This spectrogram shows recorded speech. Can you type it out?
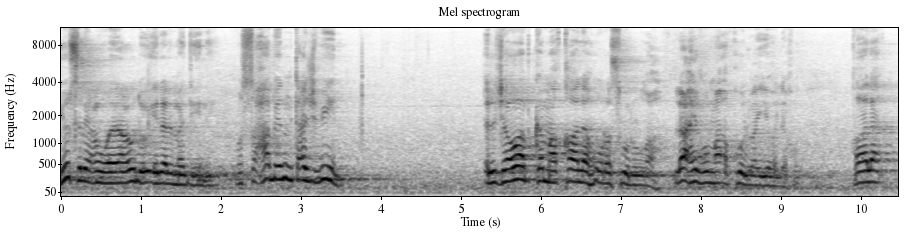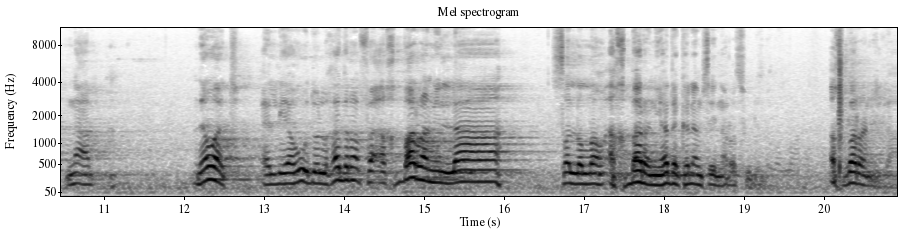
يسرع ويعود إلى المدينة والصحابة متعجبين. الجواب كما قاله رسول الله لاحظوا ما أقول أيها الإخوة. قال نعم. نوت اليهود الغدر فأخبرني الله صلى الله أخبرني هذا كلام سيدنا رسول الله. أخبرني الله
